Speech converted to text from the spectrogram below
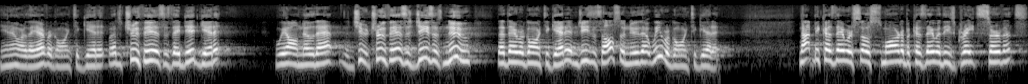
You know, are they ever going to get it? But the truth is, is they did get it. We all know that. The truth is, is Jesus knew that they were going to get it, and Jesus also knew that we were going to get it. Not because they were so smart or because they were these great servants,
